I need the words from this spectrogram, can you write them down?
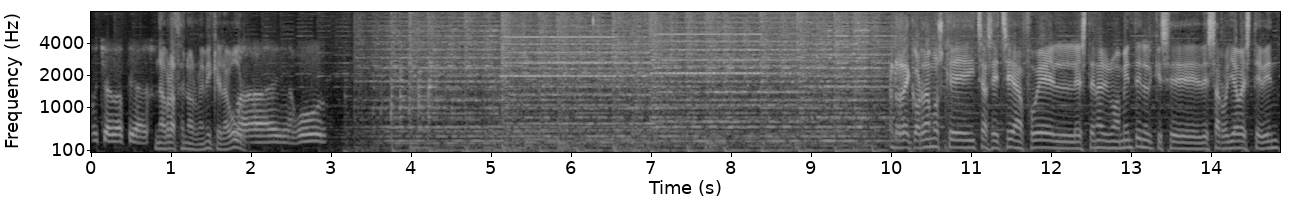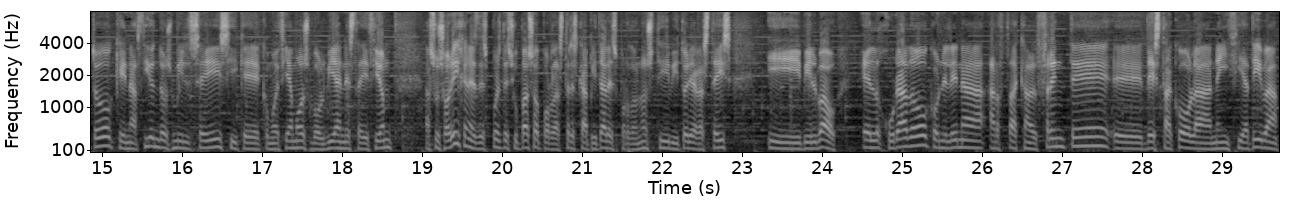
muchas gracias. Un abrazo enorme, Miquel. Agur. agur. Recordamos que Ichasechea fue el escenario nuevamente en el que se desarrollaba este evento, que nació en 2006 y que, como decíamos, volvía en esta edición a sus orígenes después de su paso por las tres capitales, por Donosti, Vitoria-Gasteiz y Bilbao. El jurado, con Elena Arzaca al frente, eh, destacó la iniciativa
